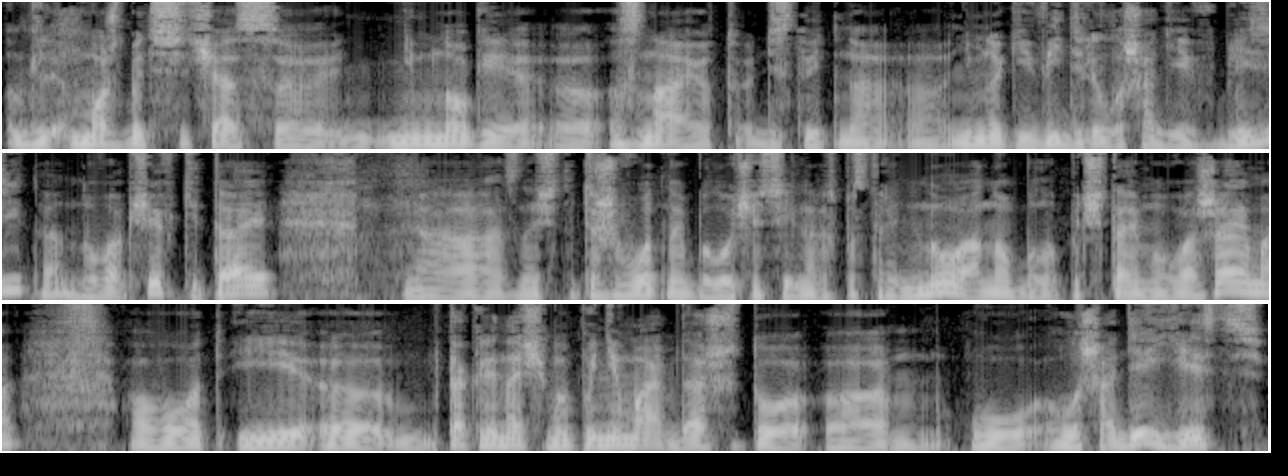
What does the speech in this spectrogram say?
может быть, сейчас э, немногие э, знают, действительно, э, немногие видели лошадей вблизи, да, но вообще в Китае значит, это животное было очень сильно распространено, оно было почитаемо уважаемо, вот, и э, так или иначе мы понимаем, да, что э, у лошадей есть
